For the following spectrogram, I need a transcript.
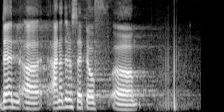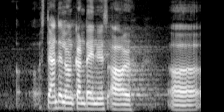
Then uh, another set of uh, standalone containers are uh,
